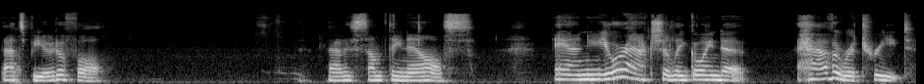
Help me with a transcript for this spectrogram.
that's beautiful. That is something else. And you're actually going to have a retreat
